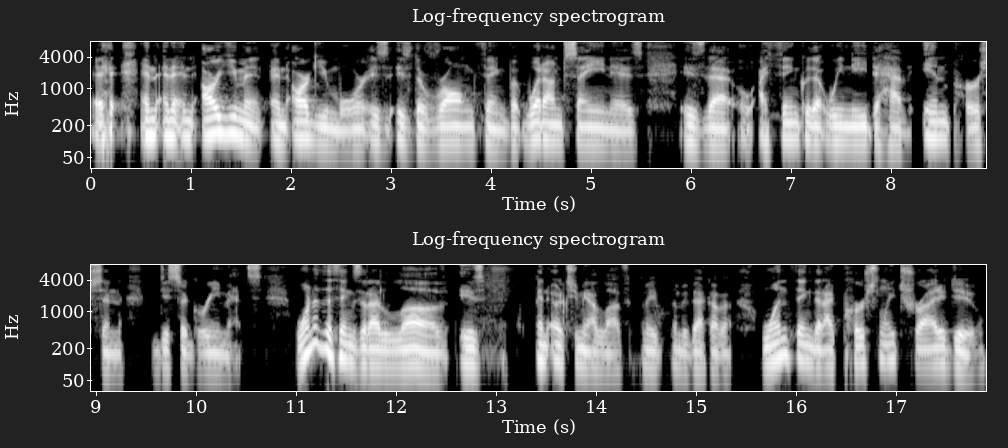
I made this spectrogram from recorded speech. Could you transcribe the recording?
and, and an argument and argue more is is the wrong thing. But what I'm saying is is that I think that we need to have in person disagreements. One of the things that I love is, and oh, excuse me, I love. Let me let me back up. One thing that I personally try to do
